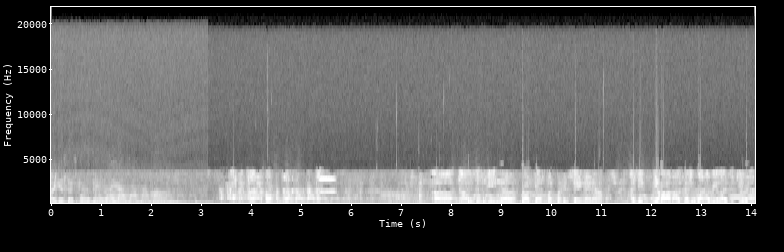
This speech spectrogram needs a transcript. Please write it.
I guess that's part of being on the air. Um, Uh, now, is this being uh, broadcast, what, what it's saying there now? I see. Yeah. Bob, I'll tell you what, I realize that you're in a,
